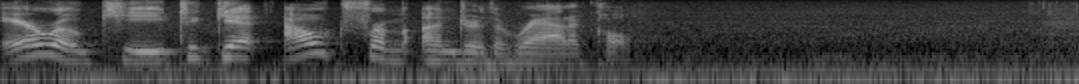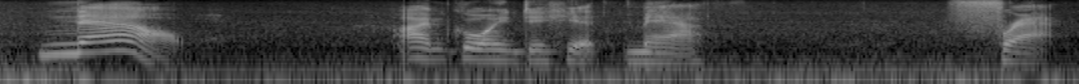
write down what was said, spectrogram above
arrow key to get out from under the radical. Now, I'm going to hit math, frac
